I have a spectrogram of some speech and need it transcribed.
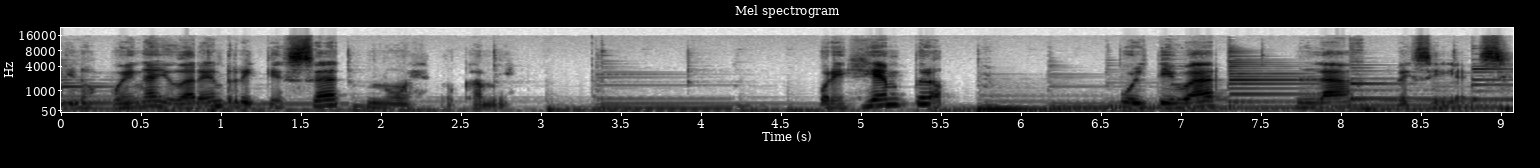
que nos pueden ayudar a enriquecer nuestro camino. Por ejemplo, cultivar la resiliencia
